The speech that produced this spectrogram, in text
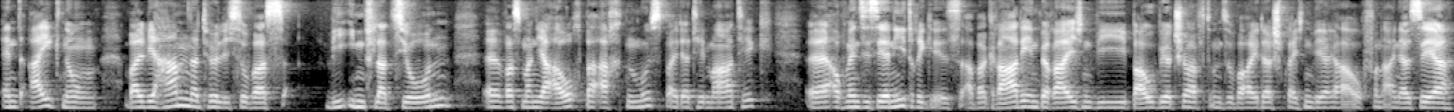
Enteignung, weil wir haben natürlich sowas wie Inflation, äh, was man ja auch beachten muss bei der Thematik, äh, auch wenn sie sehr niedrig ist. Aber gerade in Bereichen wie Bauwirtschaft und so weiter sprechen wir ja auch von einer sehr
